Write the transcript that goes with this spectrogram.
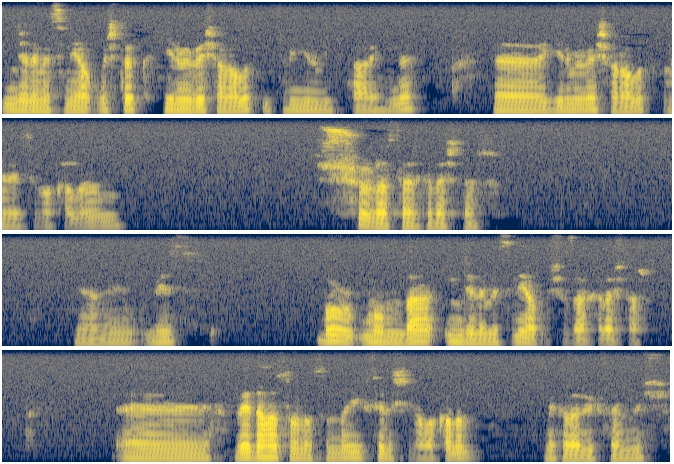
incelemesini yapmıştık. 25 Aralık 2022 tarihinde. E, 25 Aralık neresi bakalım. Şurası arkadaşlar. Yani biz bu mumda incelemesini yapmışız arkadaşlar. Ee, ve daha sonrasında yükselişine bakalım. Ne kadar yükselmiş.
